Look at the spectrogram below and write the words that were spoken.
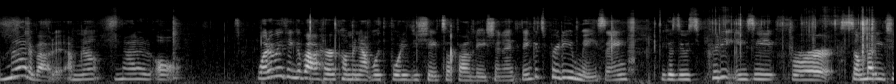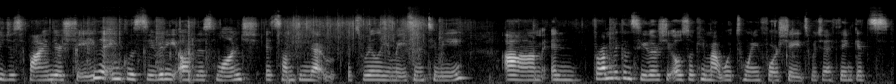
mad about it. I'm not mad at all. What do we think about her coming out with 42 Shades of Foundation? I think it's pretty amazing because it was pretty easy for somebody to just find their shade. The inclusivity of this launch is something that it's really amazing to me. Um, and from the concealer, she also came out with 24 shades, which I think it's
